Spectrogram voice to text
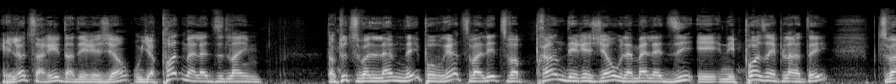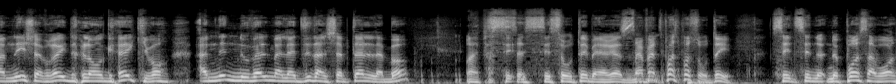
Et là, tu arrives dans des régions où il n'y a pas de maladie de Lyme. Donc toi, tu vas l'amener, pour vrai, tu vas aller, tu vas prendre des régions où la maladie est- n'est pas implantée, puis tu vas amener les chevreuils de Longueuil qui vont amener une nouvelle maladie dans le cheptel là-bas. Ouais, parce que C'est sauter ben raide. Mais en fait, c'est pas, pas sauter. C'est ne, ne pas savoir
